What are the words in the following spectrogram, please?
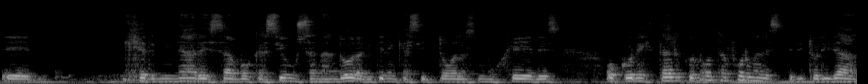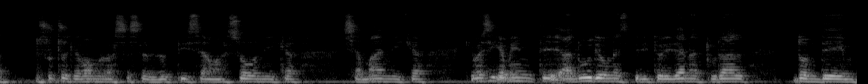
eh, germinar esa vocación sanadora que tienen casi todas las mujeres, o conectar con otra forma de espiritualidad. Nosotros llamamos la sacerdotisa amazónica, chamánica, que básicamente alude a una espiritualidad natural donde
